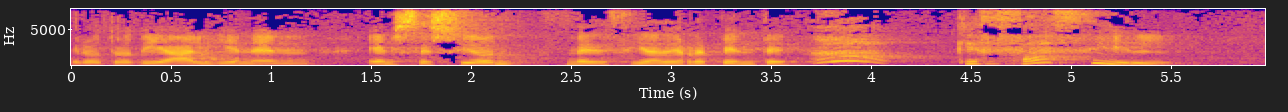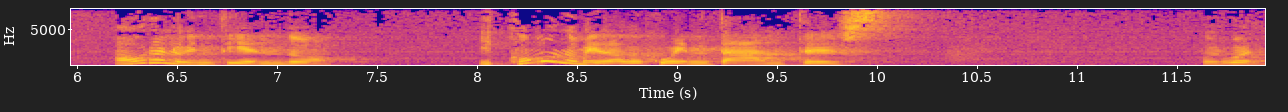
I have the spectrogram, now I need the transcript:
El otro día alguien en, en sesión me decía de repente, ¡Ah! ¡qué fácil! Ahora lo entiendo. ¿Y cómo no me he dado cuenta antes? Pues bueno,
